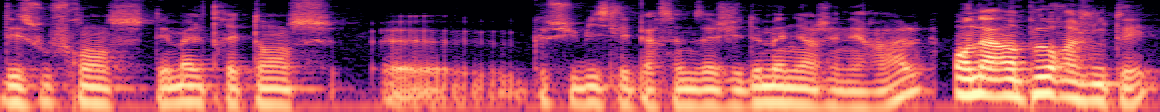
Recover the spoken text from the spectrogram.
des souffrances, des maltraitances que subissent les personnes âgées de manière générale. On a un peu rajouté.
